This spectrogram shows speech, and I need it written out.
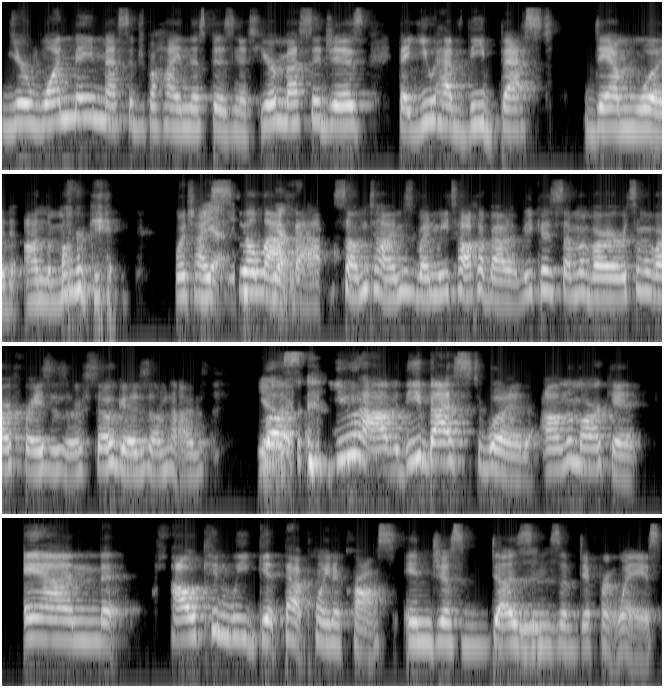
your one main message behind this business. Your message is that you have the best damn wood on the market which I still laugh at sometimes when we talk about it because some of our some of our phrases are so good sometimes. Yes. But you have the best wood on the market. And how can we get that point across in just dozens mm-hmm. of different ways?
